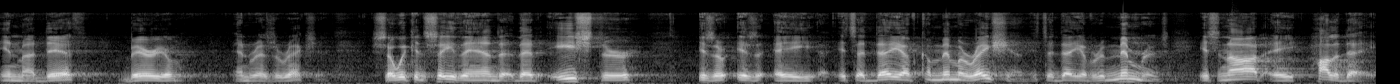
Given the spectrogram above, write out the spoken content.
in my death, burial, and resurrection. So we can see then that, that Easter is a, is a it's a day of commemoration. It's a day of remembrance. It's not a holiday.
